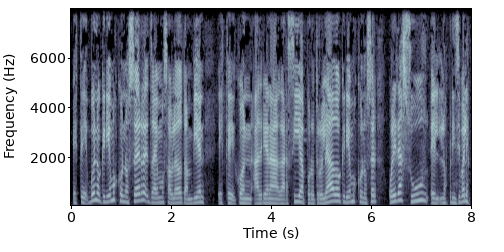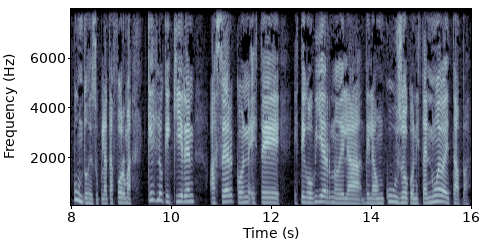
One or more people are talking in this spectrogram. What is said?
Este, bueno, queríamos conocer, ya hemos hablado también este, con Adriana García por otro lado, queríamos conocer cuál era su, los principales puntos de su plataforma, qué es lo que quieren hacer con este, este gobierno de la, de la Uncuyo, con esta nueva etapa.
